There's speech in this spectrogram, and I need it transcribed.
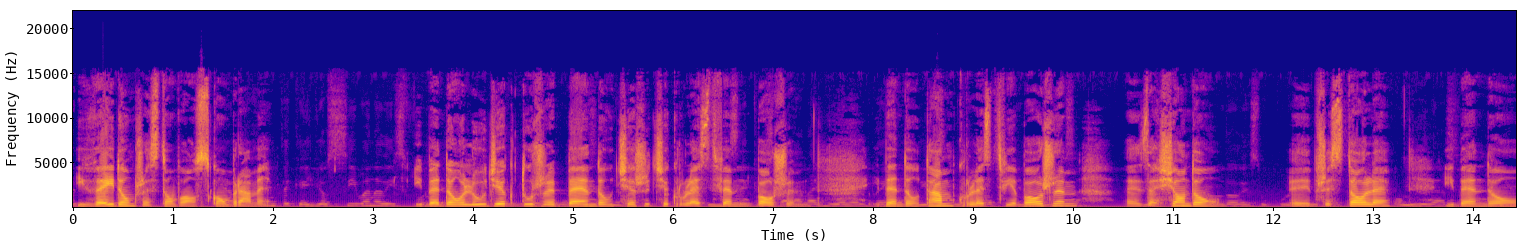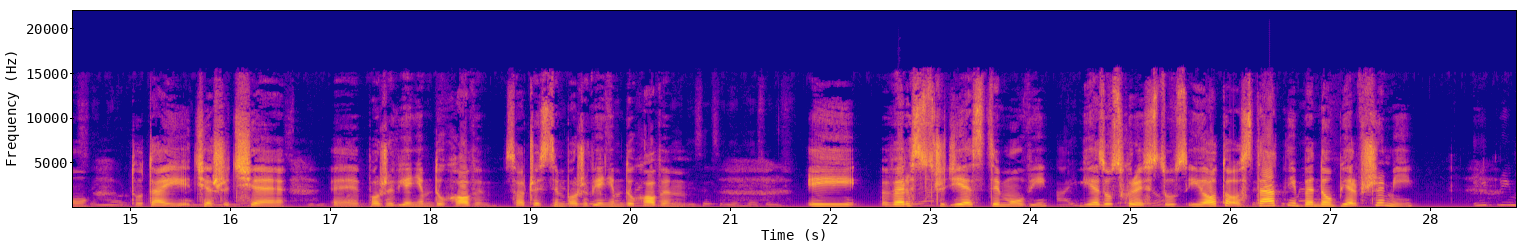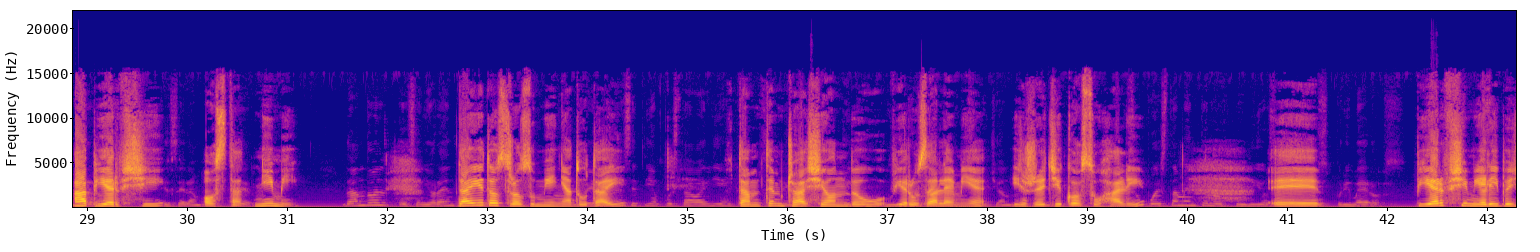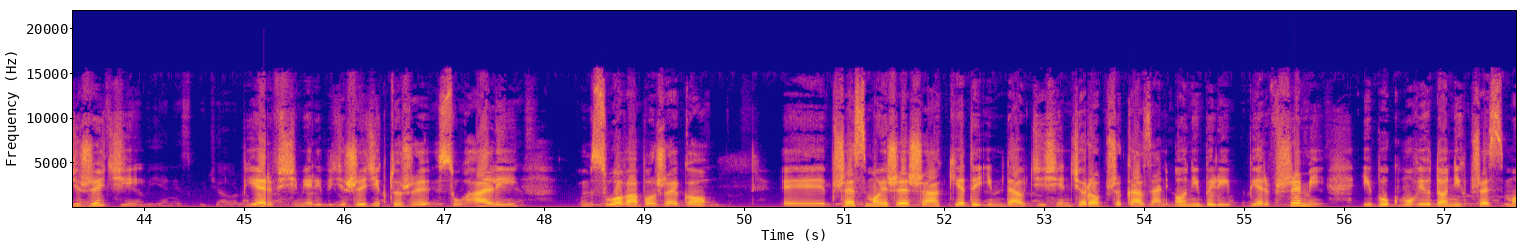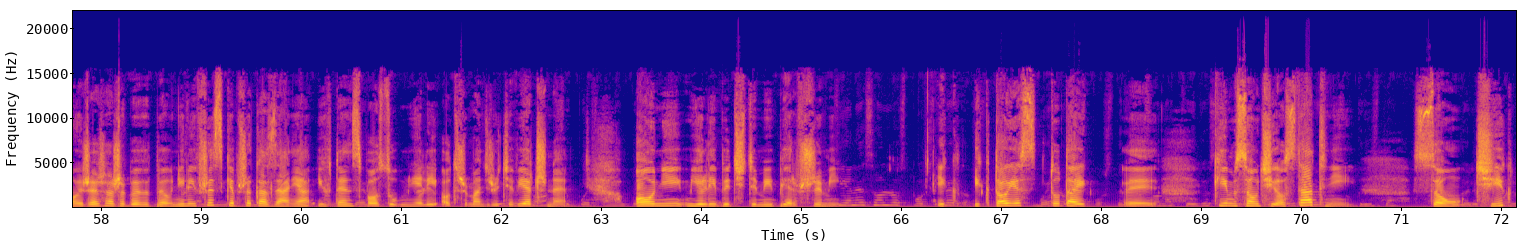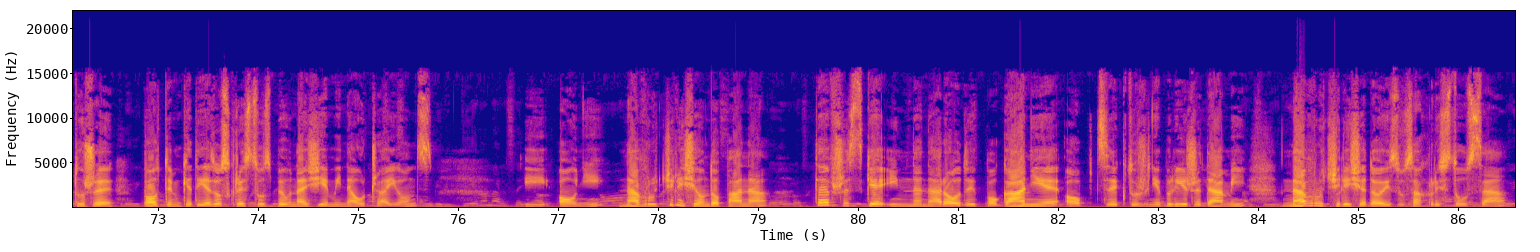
i wejdą przez tą wąską bramę. I będą ludzie, którzy będą cieszyć się Królestwem Bożym. I będą tam w Królestwie Bożym, e, zasiądą e, przy stole i będą tutaj cieszyć się pożywieniem duchowym, soczystym pożywieniem duchowym. I wers 30 mówi: Jezus Chrystus, i oto ostatni będą pierwszymi, a pierwsi ostatnimi. Daje do zrozumienia tutaj, w tamtym czasie on był w Jeruzalemie i Żydzi go słuchali. Y, pierwsi mieli być Żydzi. Pierwsi mieli być Żydzi, którzy słuchali Słowa Bożego Y, przez Mojżesza, kiedy im dał dziesięcioro przykazań. Oni byli pierwszymi i Bóg mówił do nich przez Mojżesza, żeby wypełnili wszystkie przykazania i w ten sposób mieli otrzymać życie wieczne. Oni mieli być tymi pierwszymi. I, i kto jest tutaj, y, kim są ci ostatni? Są ci, którzy po tym, kiedy Jezus Chrystus był na ziemi nauczając, i oni nawrócili się do Pana, te wszystkie inne narody, poganie, obcy, którzy nie byli Żydami, nawrócili się do Jezusa Chrystusa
